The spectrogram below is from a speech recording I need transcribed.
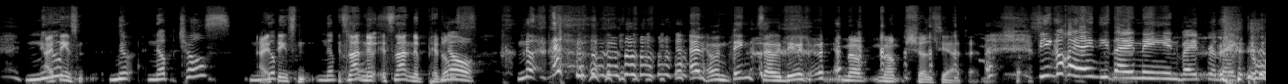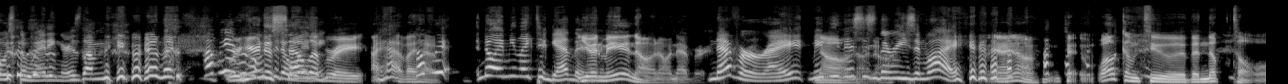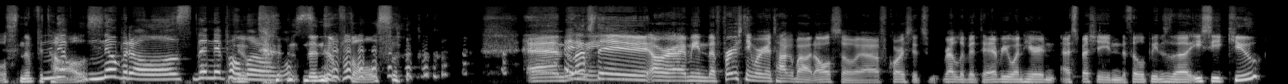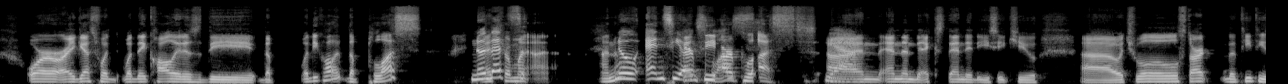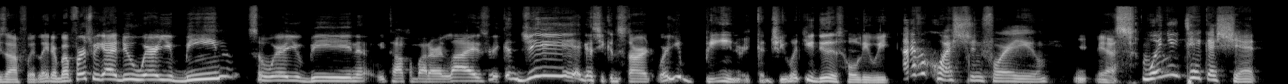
I think it's. nu- nuptials. I think it's. nuptials? It's not. It's not nupitals. No. No, I don't think so, dude. no, nuptials yata. Feeling ko kaya hindi tayo na-invite for like to host a wedding or something. We're like, have we We're here to hosted a wedding? celebrate. I have. I Have have. we- no, I mean like together. You and me? No, no, never. Never, right? Maybe No, this no, is no. the reason why. yeah, I know. Welcome to the nuptials. Nupitals. Nuptials, the nipples. the nuptials. And the last thing, or I mean, the first thing we're going to talk about also, uh, of course, it's relevant to everyone here, in- especially in the Philippines, the ECQ, or, I guess what, what they call it is the, the, what do you call it? The plus? no, that's Metro Ma- uh, ano? no NCR, NCR plus. plus, uh, and and then the extended ECQ, uh, which we'll start the TTs off with later. But first, we gotta do where you been. So where you been? We talk about our lives. Rika G, I guess you can start. Where you been, Rika G? What you do this Holy Week? I have a question for you. Y- Yes. When you take a shit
